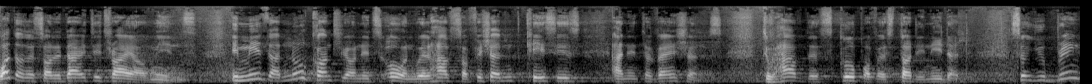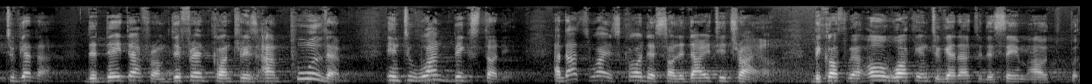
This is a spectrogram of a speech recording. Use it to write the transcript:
What does a solidarity trial means? It means that no country on its own will have sufficient cases and interventions to have the scope of a study needed. So you bring together the data from different countries and pool them into one big study. And that's why it's called a solidarity trial, because we're all working together to the same output.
